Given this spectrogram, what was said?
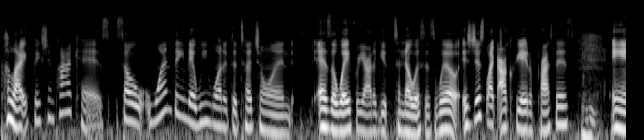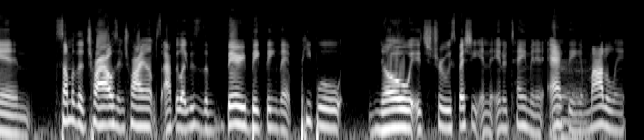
polite fiction podcast. So one thing that we wanted to touch on as a way for y'all to get to know us as well is just like our creative process and some of the trials and triumphs. I feel like this is a very big thing that people know it's true, especially in the entertainment and acting Yeah. and modeling.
